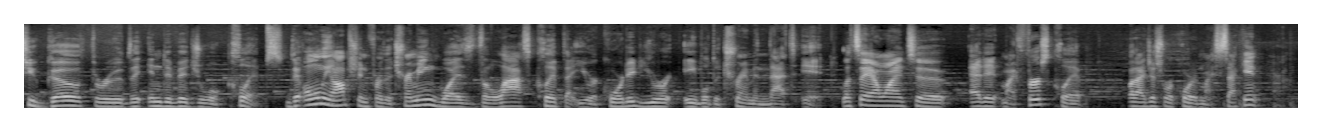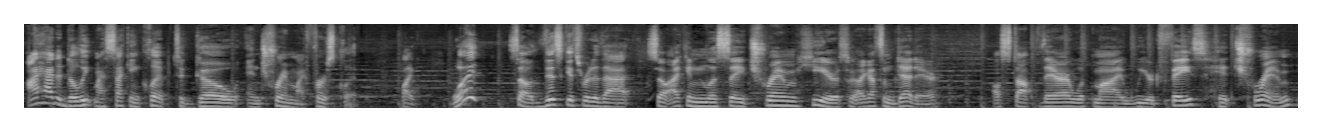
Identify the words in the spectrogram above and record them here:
to go through the individual clips. The only option for the trimming was the last clip that you recorded, you were able to trim and that's it. Let's say I wanted to edit my first clip, but I just recorded my second. I had to delete my second clip to go and trim my first clip. Like, what? So this gets rid of that. So I can, let's say, trim here. So I got some dead air. I'll stop there with my weird face, hit trim.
